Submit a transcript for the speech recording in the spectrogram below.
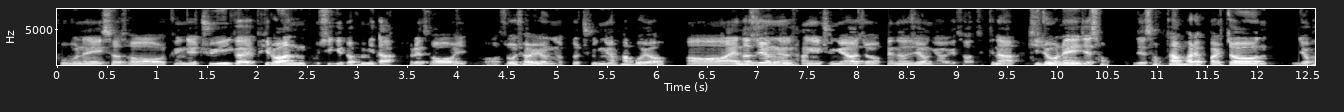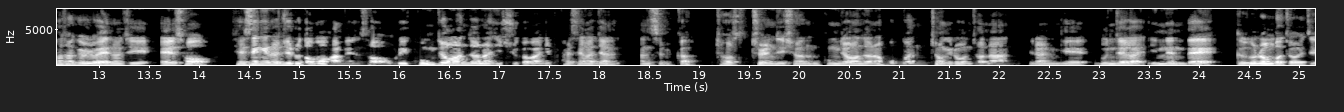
부분에 있어서 굉장히 주의가 필요한 곳이기도 합니다. 그래서 이- 어, 소셜 영역도 중요하고요. 어, 에너지 영역이 당연히 중요하죠. 에너지 영역에서 특히나 기존의 이제 석, 이제 석탄 화력 발전, 이제 화석연료 에너지에서 재생에너지로 넘어가면서 우리 공정안전한 이슈가 많이 발생하지 않, 않습니까? 저스트 트랜지션, 공정한 전환 혹은 정의로운 전환이라는 게 문제가 있는데 그런 거죠. 이제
